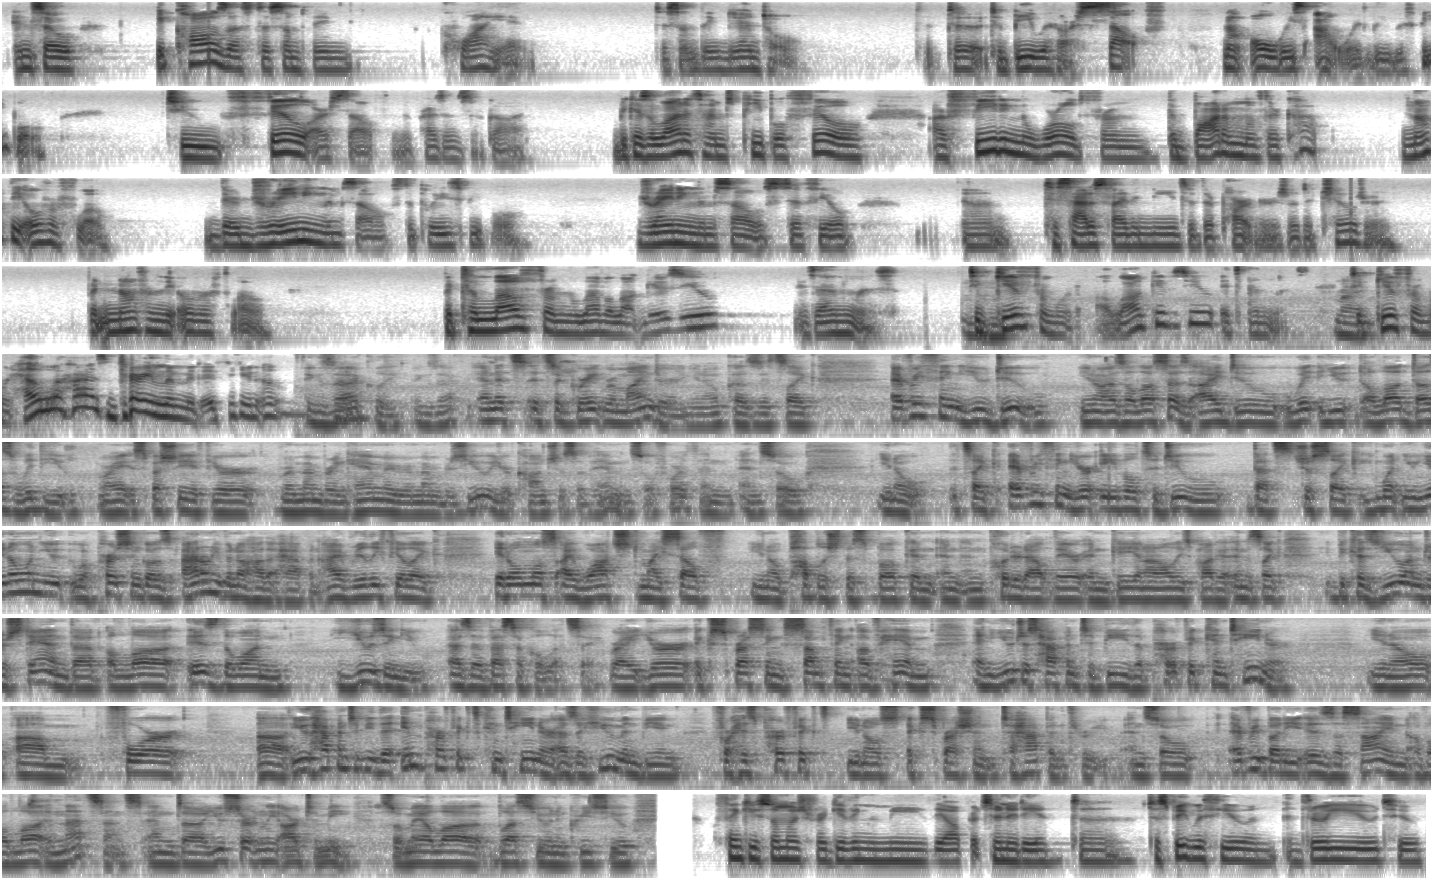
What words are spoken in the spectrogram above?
And so it calls us to something quiet, to something gentle, to, to, to be with ourself, not always outwardly with people, to fill ourselves in the presence of God. Because a lot of times people fill are feeding the world from the bottom of their cup, not the overflow. They're draining themselves to please people, draining themselves to feel, um, to satisfy the needs of their partners or their children, but not from the overflow. But to love from the love Allah gives you is endless. To mm-hmm. give from what Allah gives you, it's endless. Right. To give from what Allah has, very limited. You know. Exactly, exactly, and it's it's a great reminder, you know, because it's like everything you do, you know, as Allah says, I do with you. Allah does with you, right? Especially if you're remembering Him, He remembers you. You're conscious of Him, and so forth, and and so you know it's like everything you're able to do that's just like when you you know when you a person goes i don't even know how that happened. I really feel like it almost i watched myself you know publish this book and and, and put it out there and get on all these podcasts. And it's like because you understand that allah is the one using you as a vesicle let's say right? You're expressing something of him and you just happen to be the perfect container you know um, for uh, you happen to be the imperfect container as a human being for his perfect you know expression to happen through you. And so everybody is a sign of allah in that sense. And uh, you certainly are to me. So may allah bless you and increase you. Thank you so much for giving me the opportunity to, to speak with you and, and through you to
